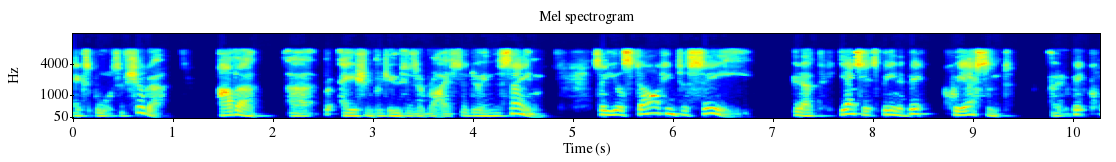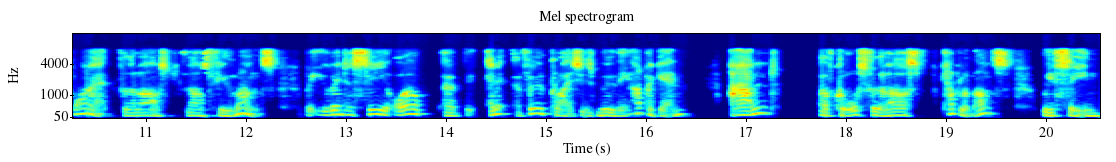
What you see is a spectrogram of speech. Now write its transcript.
exports of sugar. Other uh, Asian producers of rice are doing the same. So you're starting to see, you know, yes, it's been a bit quiescent, a bit quiet for the last last few months, but you're going to see oil uh, food prices moving up again, and of course, for the last couple of months, we've seen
